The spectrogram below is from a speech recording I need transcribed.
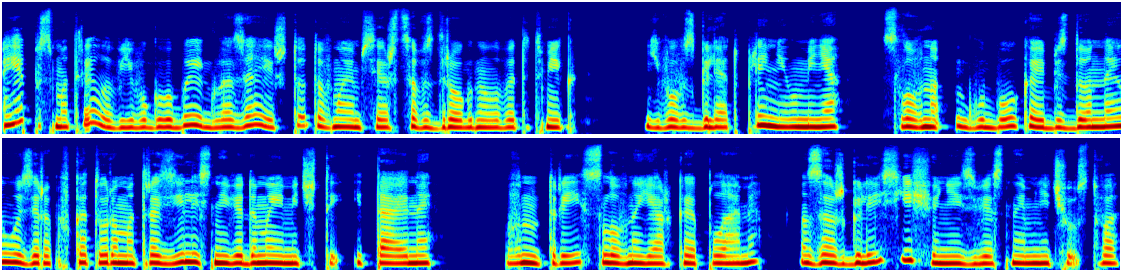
А я посмотрела в его голубые глаза, и что-то в моем сердце вздрогнуло в этот миг. Его взгляд пленил меня, словно глубокое бездонное озеро, в котором отразились неведомые мечты и тайны. Внутри, словно яркое пламя, зажглись еще неизвестные мне чувства.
